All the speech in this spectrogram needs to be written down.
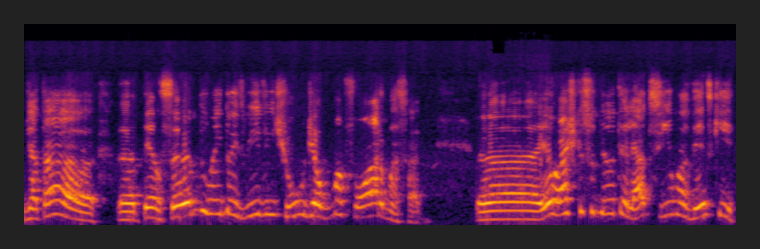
já tá uh, pensando em 2021 de alguma forma, sabe? Uh, eu acho que subiu o telhado sim, uma vez que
